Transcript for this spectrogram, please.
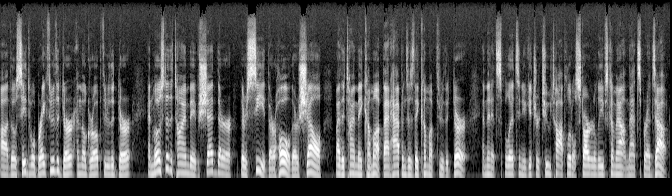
uh, those seeds will break through the dirt and they'll grow up through the dirt. And most of the time, they've shed their, their seed, their hull, their shell by the time they come up. That happens as they come up through the dirt. And then it splits, and you get your two top little starter leaves come out, and that spreads out.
